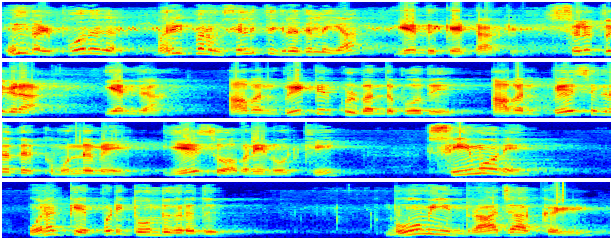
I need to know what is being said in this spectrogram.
உங்கள் போதகர் வரிப்பணம் செலுத்துகிறதில்லையா? என்று கேட்டார்கள். செலுத்துகிறார் என்றான். அவன் வீட்டிற்குள் வந்தபோது அவன் பேசுகிறதற்கு முன்னமே இயேசு அவனை நோக்கி சீமோனே உனக்கு எப்படி தோன்றுகிறது? பூமியின் ராஜாக்கள்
